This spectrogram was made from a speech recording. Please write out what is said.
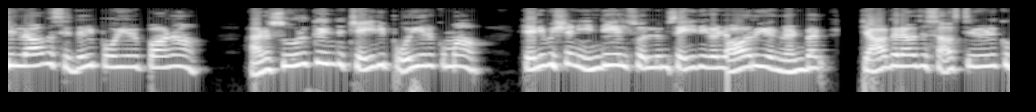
சில்லாக சிதறி போயிருப்பானா? அரசூருக்கு இந்த செய்தி போயிருக்குமா? டெலிவிஷன் இந்தியில் சொல்லும் செய்திகள் ஆறுயர் நண்பர் தியாகராஜ சாஸ்திரிகளுக்கு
